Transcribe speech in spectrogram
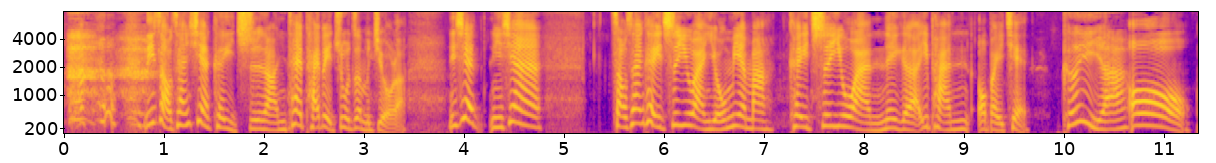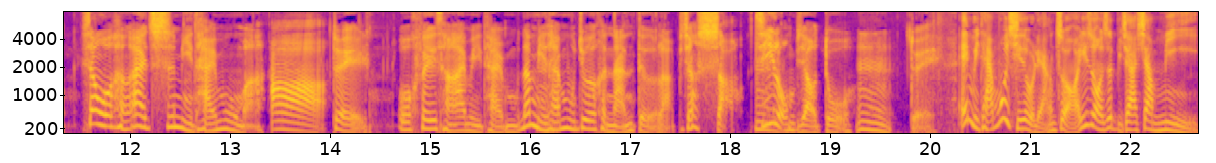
你早餐现在可以吃啊？你在台北住这么久了，你现在你现在早餐可以吃一碗油面吗？可以吃一碗那个一盘欧北切？可以呀、啊。哦，像我很爱吃米苔木嘛。啊，对。我非常爱米苔木，那米苔木就很难得了，比较少，基隆比较多。嗯，对。哎，米苔木其实有两种啊，一种是比较像米，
